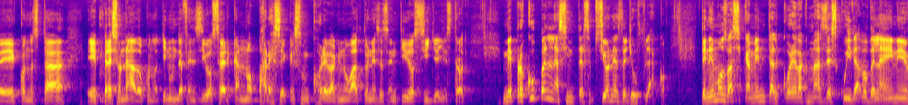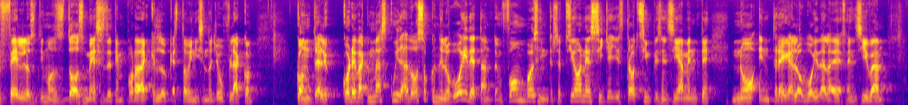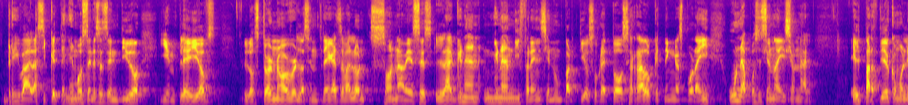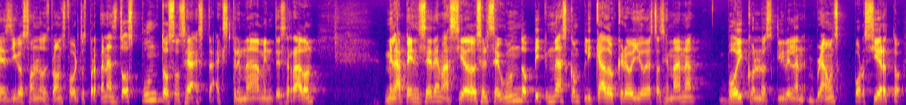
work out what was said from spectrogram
Eh, cuando está eh, presionado, cuando tiene un defensivo cerca, no parece que es un coreback novato en ese sentido, CJ Stroud. Me preocupan las intercepciones de Joe Flaco. Tenemos básicamente al coreback más descuidado de la NFL los últimos dos meses de temporada, que es lo que ha estado iniciando Joe Flaco contra el coreback más cuidadoso con el ovoide, tanto en fumbles, intercepciones. CJ Stroud simple y sencillamente no entrega el ovoide a la defensiva rival. Así que tenemos en ese sentido y en playoffs los turnovers, las entregas de balón son a veces la gran, gran diferencia en un partido, sobre todo cerrado, que tengas por ahí una posesión adicional. El partido, como les digo, son los Browns favoritos por apenas dos puntos, o sea, está extremadamente cerrado. Me la pensé demasiado, es el segundo pick más complicado, creo yo, de esta semana. Voy con los Cleveland Browns, por cierto.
